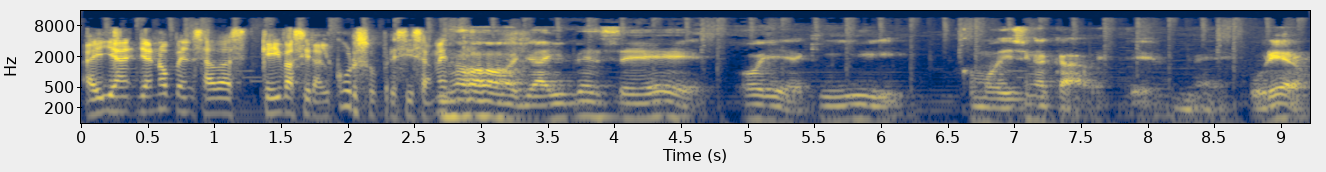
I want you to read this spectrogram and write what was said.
Ahí ya, ya no pensabas que ibas a ir al curso, precisamente. No, ya ahí pensé, oye, aquí como dicen acá, este, me descubrieron.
